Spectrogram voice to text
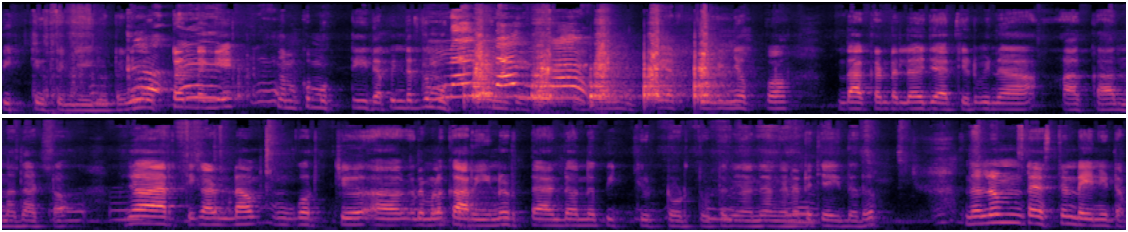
പിച്ചിട്ടും ചെയ്തു കേട്ടോ മുട്ട ഉണ്ടെങ്കിൽ നമുക്ക് മുട്ടയില്ല. പിന്നെ അടുത്ത് മുട്ട ഉണ്ട് ഇറക്കി മുട്ട ഇറച്ചി കഴിഞ്ഞപ്പോൾ ഇതാക്കണ്ടല്ലോ വിചാരിച്ചിട്ട് പിന്നെ ആക്കാൻ കേട്ടോ പിന്നെ ഇറച്ചി കണ്ട കുറച്ച് നമ്മൾ കറീന്ന് എടുത്താണ്ട് ഒന്ന് പിച്ചിട്ട് കൊടുത്തിട്ട് ഞാൻ അങ്ങനെയൊക്കെ ചെയ്തത്. എന്നാലും ടേസ്റ്റ് ഉണ്ടായിന് കേട്ടോ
